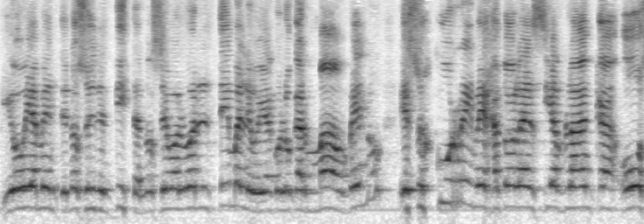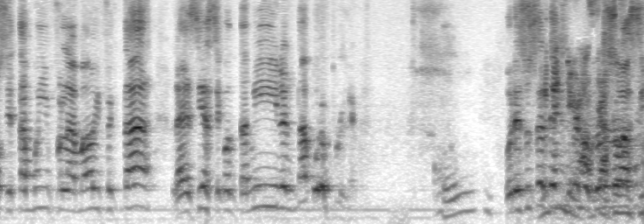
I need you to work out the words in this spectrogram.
y obviamente no soy dentista, no sé evaluar el tema, le voy a colocar más o menos, eso escurre y me deja toda la encía blanca o si está muy inflamado o infectada, la encía se contamina, da puro problema. Oh. Por eso se caso así?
